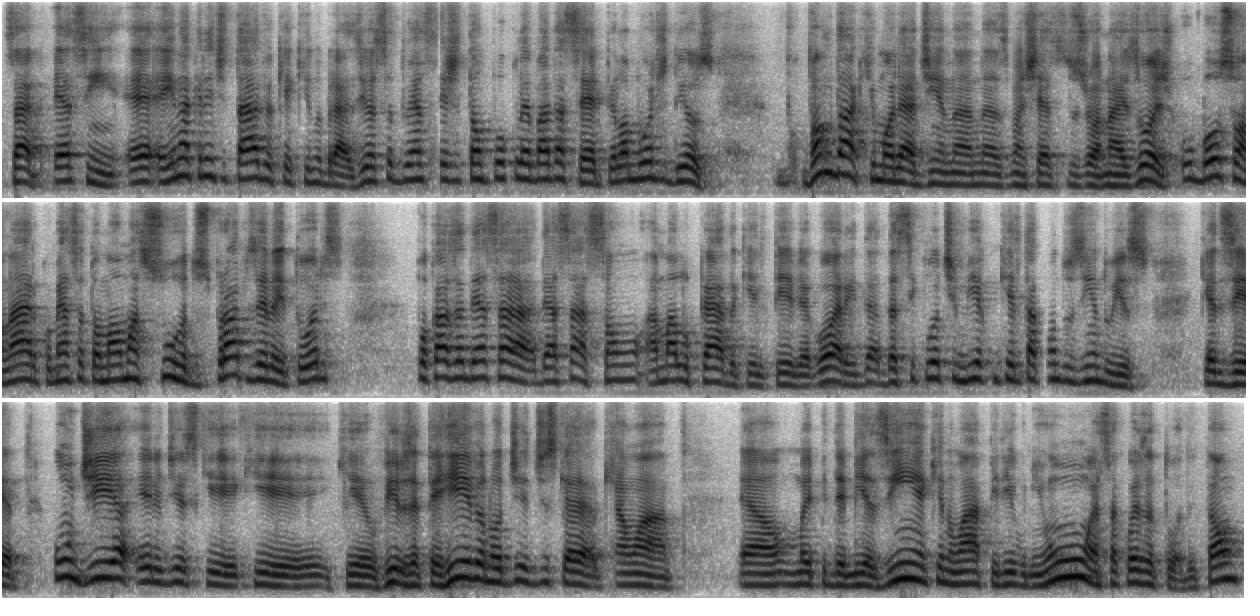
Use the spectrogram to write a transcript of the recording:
sabe, é assim, é, é inacreditável que aqui no Brasil essa doença seja tão pouco levada a sério, pelo amor de Deus. Vamos dar aqui uma olhadinha na, nas manchetes dos jornais hoje. O Bolsonaro começa a tomar uma surra dos próprios eleitores por causa dessa, dessa ação amalucada que ele teve agora e da, da ciclotimia com que ele está conduzindo isso. Quer dizer, um dia ele diz que, que, que o vírus é terrível, no outro dia diz que é, que é uma, é uma epidemiazinha, que não há perigo nenhum, essa coisa toda. Então,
